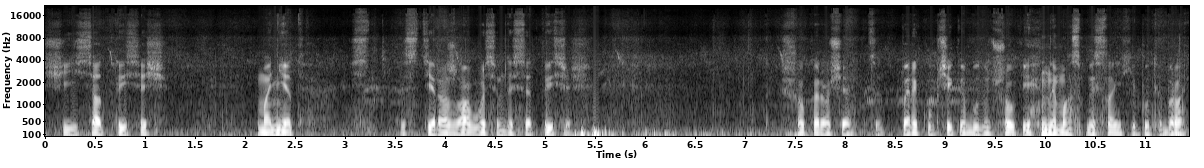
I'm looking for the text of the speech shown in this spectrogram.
60 тисяч монет з- з тиража 80 тисяч. Так Що, коротше, це перекупщики будуть в шокі. Нема смисла їх і бути брати.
